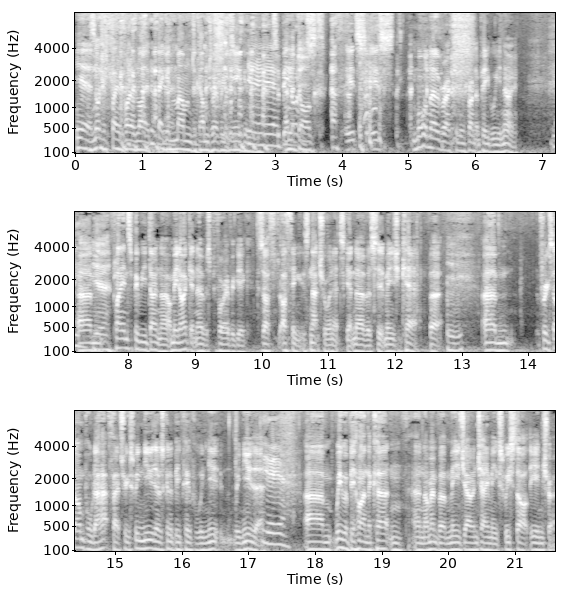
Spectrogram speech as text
Yeah, not just playing in front of like begging mum to come to every gig and, to be and the dog. it's it's more nerve wracking in front of people you know. Um, Yeah. Playing to people you don't know. I mean, I get nervous before every gig because I, th- I think it's natural in it to get nervous. It means you care. But Mm-hmm. um, for example, the Hat Factory, 'cause we knew there was going to be people we knew we knew there. Yeah, Um, we were behind the curtain, and I remember me, Joe, and Jamie, because we start the intro,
